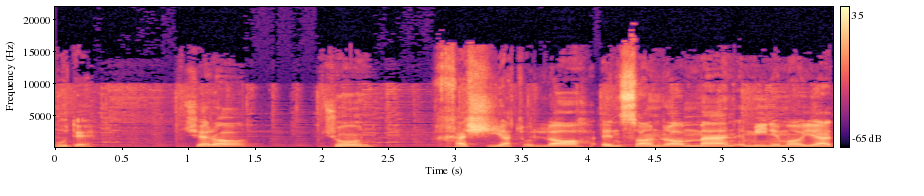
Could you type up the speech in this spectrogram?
بوده. چرا؟ چون خشیت الله انسان را منع می نماید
